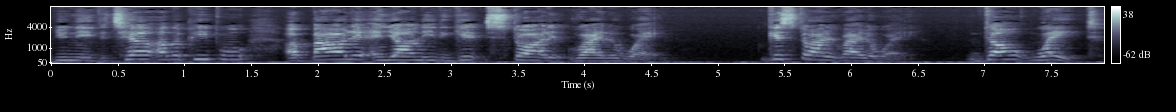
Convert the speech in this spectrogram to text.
You need to tell other people about it, and y'all need to get started right away. Get started right away. Don't wait.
